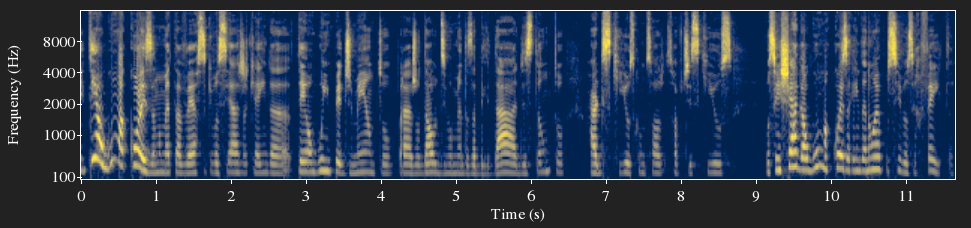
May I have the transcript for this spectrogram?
E tem alguma coisa no metaverso que você acha que ainda tem algum impedimento para ajudar o desenvolvimento das habilidades, tanto hard skills quanto soft skills? Você enxerga alguma coisa que ainda não é possível ser feita?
